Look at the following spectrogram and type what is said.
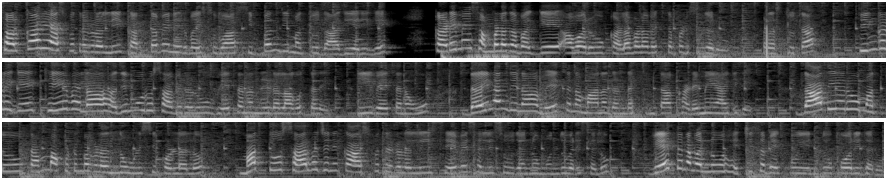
ಸರ್ಕಾರಿ ಆಸ್ಪತ್ರೆಗಳಲ್ಲಿ ಕರ್ತವ್ಯ ನಿರ್ವಹಿಸುವ ಸಿಬ್ಬಂದಿ ಮತ್ತು ದಾದಿಯರಿಗೆ ಕಡಿಮೆ ಸಂಬಳದ ಬಗ್ಗೆ ಅವರು ಕಳವಳ ವ್ಯಕ್ತಪಡಿಸಿದರು. ಪ್ರಸ್ತುತ ತಿಂಗಳಿಗೆ ಕೇವಲ ಹದಿಮೂರು ಸಾವಿರ ರು ವೇತನ ನೀಡಲಾಗುತ್ತದೆ. ಈ ವೇತನವು ದೈನಂದಿನ ವೇತನ ಮಾನದಂಡಕ್ಕಿಂತ ಕಡಿಮೆಯಾಗಿದೆ. ದಾದಿಯರು ಮತ್ತು ತಮ್ಮ ಕುಟುಂಬಗಳನ್ನು ಉಳಿಸಿಕೊಳ್ಳಲು ಮತ್ತು ಸಾರ್ವಜನಿಕ ಆಸ್ಪತ್ರೆಗಳಲ್ಲಿ ಸೇವೆ ಸಲ್ಲಿಸುವುದನ್ನು ಮುಂದುವರಿಸಲು ವೇತನವನ್ನು ಹೆಚ್ಚಿಸಬೇಕು ಎಂದು ಕೋರಿದರು.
